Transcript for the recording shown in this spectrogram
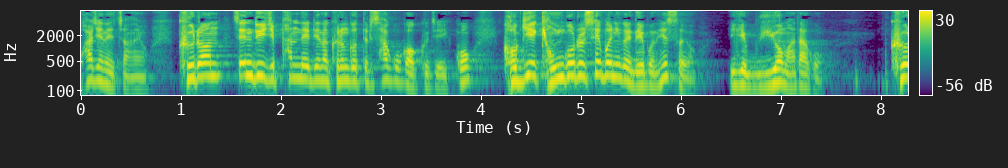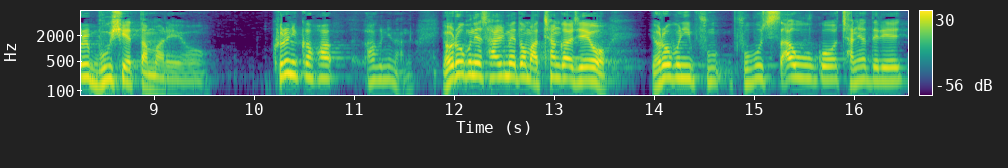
화재 냈잖아요. 그런 샌드위치 판넬이나 그런 것들이 사고가 엊그제 있고 거기에 경고를 세 번인가 네 번 했어요. 이게 위험하다고. 그걸 무시했단 말이에요. 그러니까 화, 화근이 나는 거예요. 여러분의 삶에도 마찬가지예요. 여러분이 부, 부 싸우고 자녀들의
